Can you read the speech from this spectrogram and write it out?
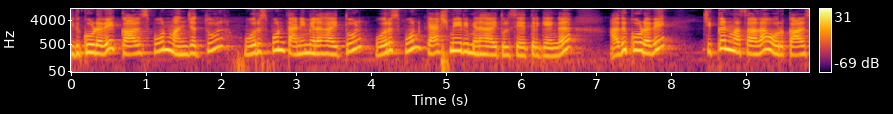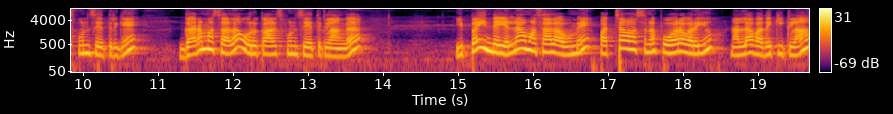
இது கூடவே கால் ஸ்பூன் மஞ்சத்தூள் ஒரு ஸ்பூன் தனி மிளகாய்த்தூள் ஒரு ஸ்பூன் காஷ்மீரி மிளகாய்த்தூள் சேர்த்துருக்கேங்க. அது கூடவே சிக்கன் மசாலா ஒரு கால் ஸ்பூன் சேர்த்துருக்கேன். கரம் மசாலா ஒரு கால் ஸ்பூன் சேர்த்துக்கலாங்க. இப்போ இந்த எல்லா மசாலாவுமே பச்சை வாசனை போகிற வரையும் நல்லா வதக்கிக்கலாம்.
